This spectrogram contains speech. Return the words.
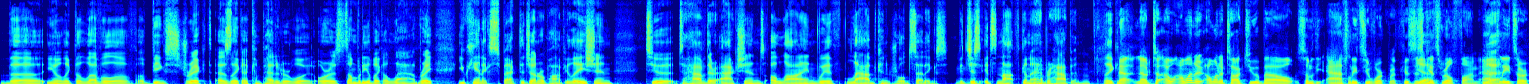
the you know like the level of, of being strict as like a competitor would or as somebody of like a lab right you can't expect the general population to to have their actions align with lab controlled settings it just it's not going to mm-hmm. ever happen mm-hmm. like Now, now t- I want to I want to talk to you about some of the athletes you've worked with because this Yeah. gets real fun. Yeah. Athletes are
